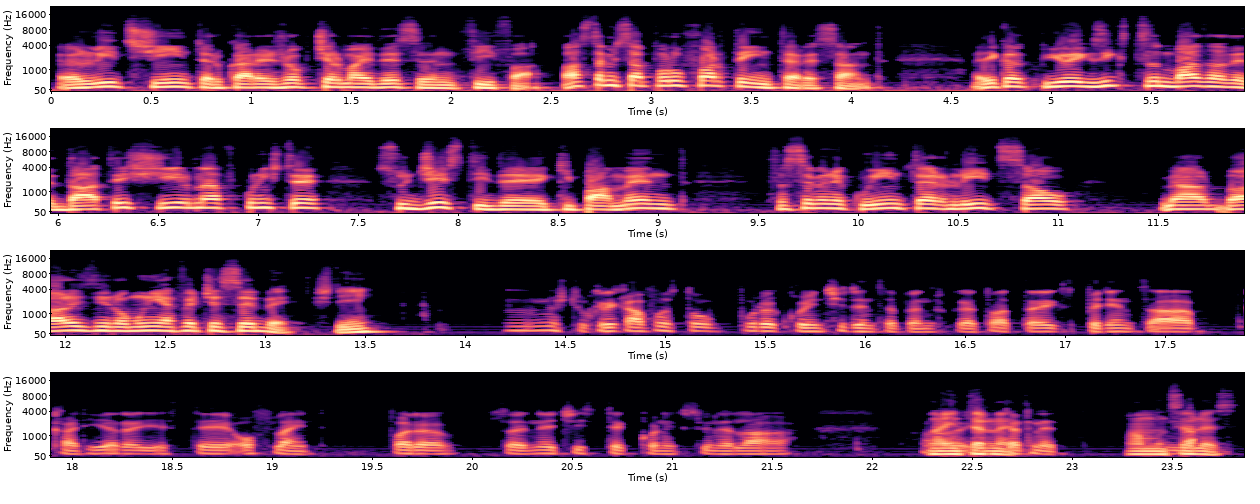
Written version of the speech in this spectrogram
Leeds și Inter care joc cel mai des în FIFA. Asta mi s-a părut foarte interesant. Adică eu exist în baza de date și el mi-a făcut niște sugestii de echipament să semene cu Inter, Leeds sau mi-a ales din România FCSB, știi? Nu știu, cred că a fost o pură coincidență pentru că toată experiența carieră este offline, fără să necesite conexiune la, la uh, internet. internet. Am înțeles. Da.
